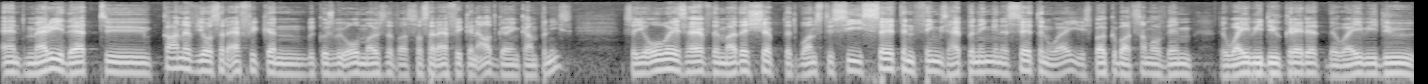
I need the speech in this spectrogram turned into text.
and marry that to kind of your South African, because we all most of us are South African outgoing companies. So you always have the mothership that wants to see certain things happening in a certain way. You spoke about some of them, the way we do credit, the way we do,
